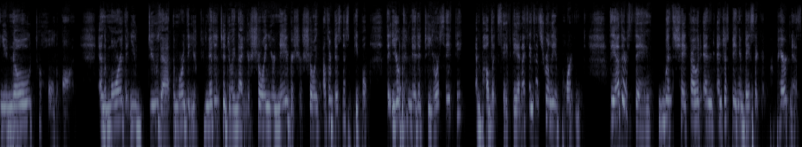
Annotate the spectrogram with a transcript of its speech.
you know to hold on. And the more that you do that, the more that you're committed to doing that, you're showing your neighbors, you're showing other business people that you're committed to your safety and public safety. And I think that's really important. The other thing with Shakeout and, and just being in basic preparedness,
